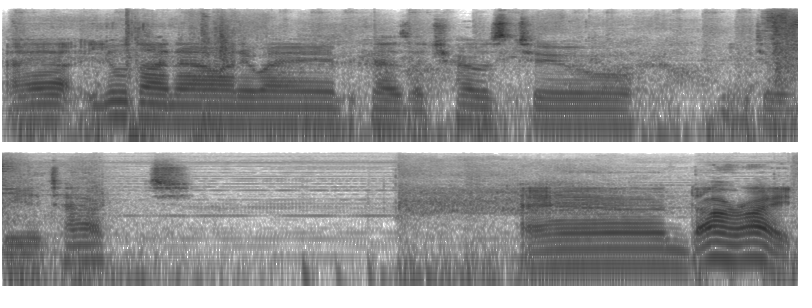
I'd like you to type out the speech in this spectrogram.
Uh, you'll die now anyway, because I chose to to be attacked. And, alright.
